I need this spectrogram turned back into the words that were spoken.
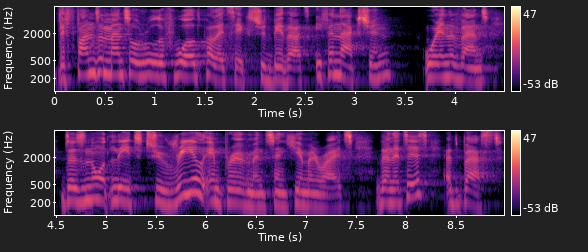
The fundamental rule of world politics should be that if an action or an event does not lead to real improvements in human rights, then it is, at best,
